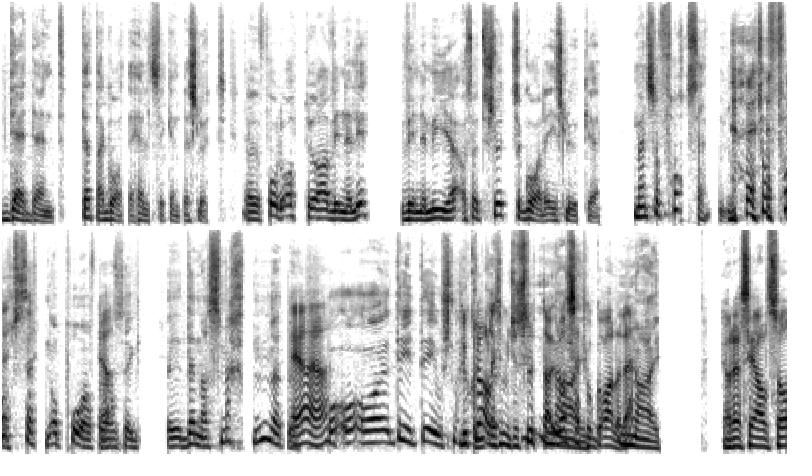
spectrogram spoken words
dead end. Dette går til helsike til slutt. Eh, får du oppturer, vinner litt, vinner mye, og så til slutt så går det i sluket. Men så fortsetter den. Så fortsetter den å påføre ja. seg denne smerten. vet du. Ja, ja. Og, og, og det, det, er jo snakk Du klarer liksom ikke å slutte, uansett hvor gale det er? Nei, ja, Det sier altså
